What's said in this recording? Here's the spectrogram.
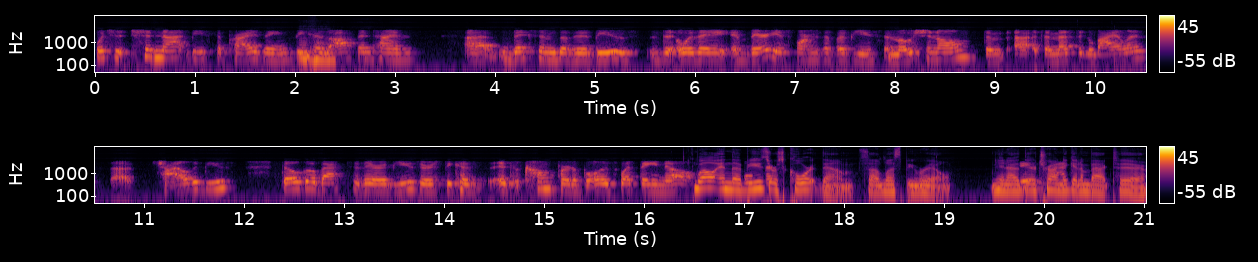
which should not be surprising because oftentimes uh, victims of abuse the, or they in various forms of abuse, emotional, dom- uh, domestic violence, uh, child abuse. They'll go back to their abusers because it's comfortable, it's what they know. Well, and the abusers court them. So let's be real. You know, they're trying to get them back too.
